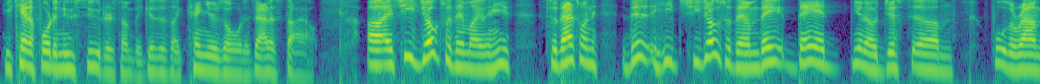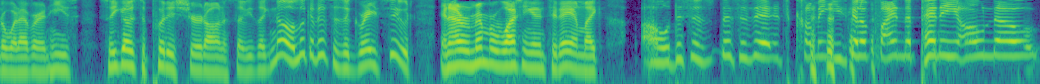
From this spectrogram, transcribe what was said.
he can't afford a new suit or something because it's like ten years old, it's out of style. Uh, and she jokes with him like, and he so that's when thi- he she jokes with him. They they had you know just um, fooled around or whatever, and he's so he goes to put his shirt on and stuff. He's like, no, look at this, is a great suit. And I remember watching it and today. I'm like, oh, this is this is it. It's coming. He's gonna find the penny. Oh no.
